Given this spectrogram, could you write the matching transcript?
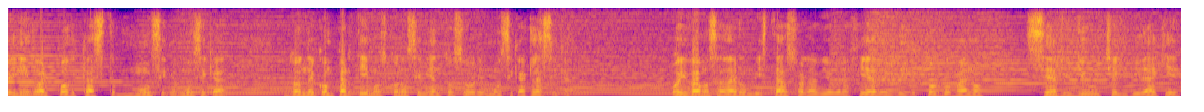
Bienvenido al podcast Música Música, donde compartimos conocimientos sobre música clásica. Hoy vamos a dar un vistazo a la biografía del director rumano Sergiu Celibidache,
